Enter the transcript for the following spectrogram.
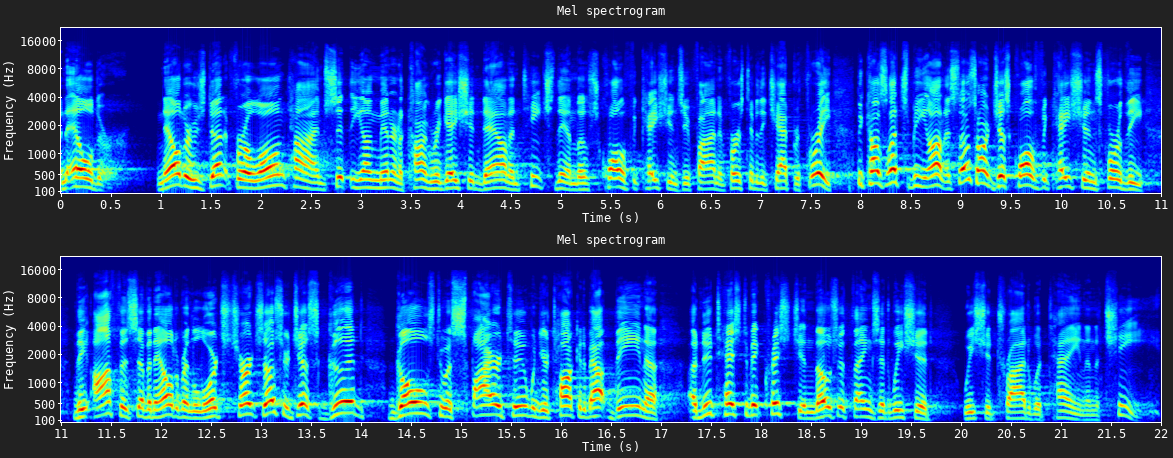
an elder, an elder who's done it for a long time, sit the young men in a congregation down and teach them those qualifications you find in 1 Timothy chapter 3. Because let's be honest, those aren't just qualifications for the, the office of an elder in the Lord's church. Those are just good goals to aspire to when you're talking about being a, a New Testament Christian. Those are things that we should, we should try to attain and achieve.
